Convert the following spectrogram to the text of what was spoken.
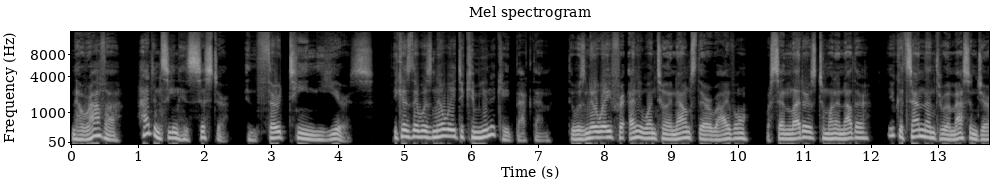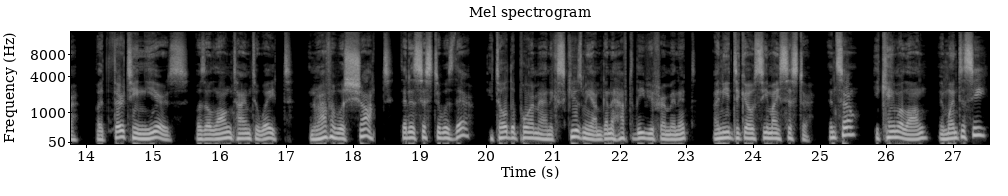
Now, Rava hadn't seen his sister in 13 years because there was no way to communicate back then. There was no way for anyone to announce their arrival or send letters to one another. You could send them through a messenger, but 13 years was a long time to wait. And Rava was shocked that his sister was there. He told the poor man, Excuse me, I'm going to have to leave you for a minute. I need to go see my sister. And so he came along and went to see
